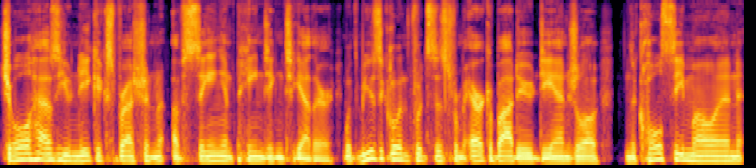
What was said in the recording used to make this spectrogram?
Joel has a unique expression of singing and painting together with musical influences from Erykah Badu, D'Angelo, Nicole C. Mullen,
